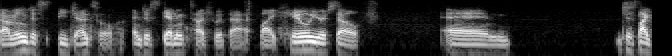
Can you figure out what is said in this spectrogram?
I mean just be gentle and just get in touch with that. Like heal yourself and just like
